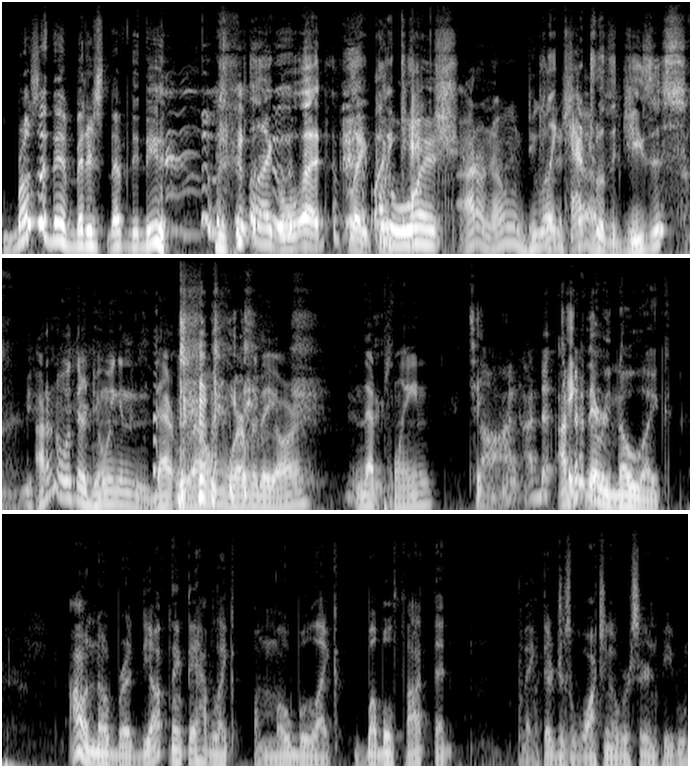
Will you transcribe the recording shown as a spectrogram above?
bro said they have better stuff to do. like what? Play play Like what? catch. I don't know. Do Play other catch stuff. with Jesus. I don't know what they're doing in that realm, wherever they are, in that plane. Take, Nah, I, I, de- I definitely their- know. Like, I don't know, bro. Do y'all think they have like a mobile like bubble thought that like they're just watching over certain people?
